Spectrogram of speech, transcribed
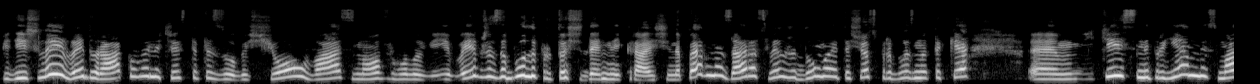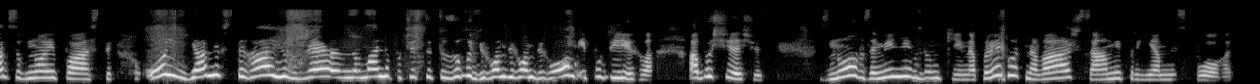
Підійшли ви до раковини, чистите зуби. Що у вас знов в голові? Ви вже забули про те, що день найкращий. Напевно, зараз ви вже думаєте щось приблизно таке, ем, якийсь неприємний смак зубної пасти. Ой, я не встигаю вже нормально почистити зуби, бігом, бігом, бігом і побігла. Або ще щось. Знов замінюємо думки, наприклад, на ваш самий приємний спогад.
